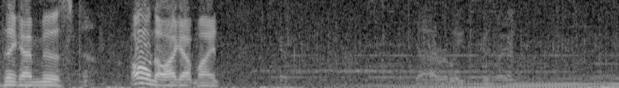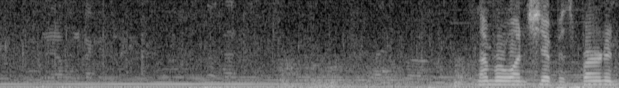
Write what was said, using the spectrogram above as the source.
I think I missed. Oh no, I got mine. Yeah, I released too late. Number one ship is burning.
